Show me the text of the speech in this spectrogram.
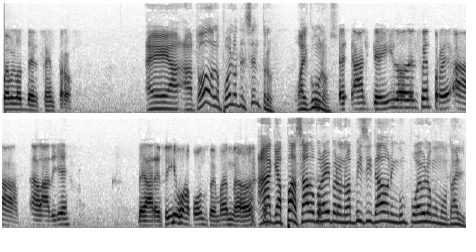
pueblos del centro. eh, a, a todos los pueblos del centro, o algunos. Eh, al que he ido del centro es a, a la 10. De Arecibo a Ponce, más nada. Ah, que has pasado por ahí, pero no has visitado ningún pueblo como tal.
